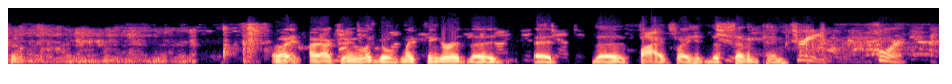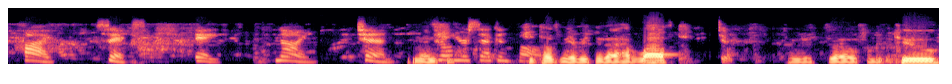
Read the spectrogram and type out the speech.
so and I, I accidentally let go of my finger at the at- the five, so I hit the Two. seven pin. Three, four, five, six, eight, nine, ten. And then Throw she, your second she tells me everything that I have left. Two. Going to throw from two.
